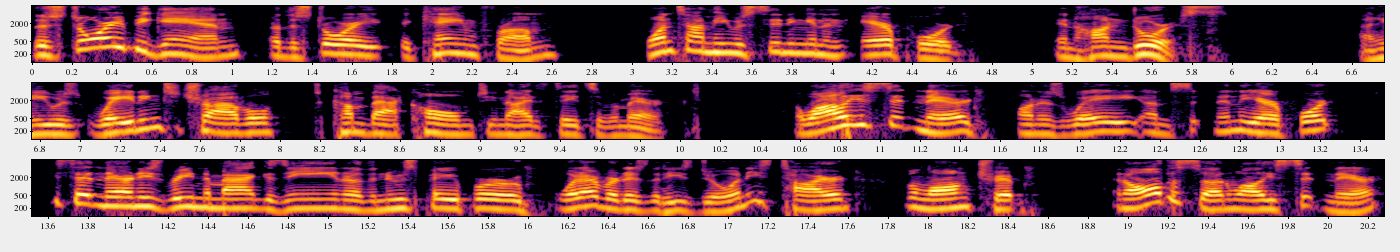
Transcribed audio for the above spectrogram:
The story began, or the story it came from, one time he was sitting in an airport in Honduras. And he was waiting to travel to come back home to the United States of America. And while he's sitting there on his way, on, sitting in the airport, he's sitting there and he's reading a magazine or the newspaper or whatever it is that he's doing. He's tired from a long trip. And all of a sudden, while he's sitting there,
